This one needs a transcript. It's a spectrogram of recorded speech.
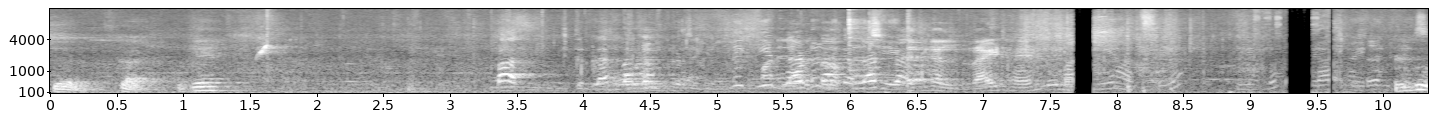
चलो cut okay physical right hand देखो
